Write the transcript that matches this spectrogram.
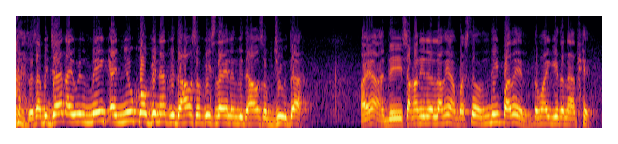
so, sabi dyan, I will make a new covenant with the house of Israel and with the house of Judah. Ayan, di sa kanila lang yan. Pastor, hindi pa rin. Ito makikita natin.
